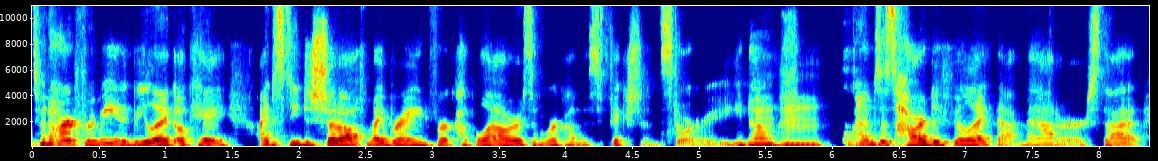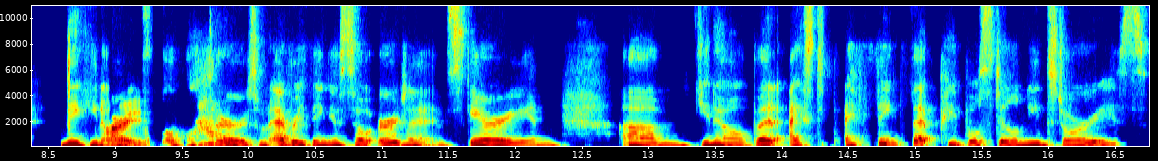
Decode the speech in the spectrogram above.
it's been hard for me to be like, okay, I just need to shut off my brain for a couple hours and work on this fiction story. You know, mm-hmm. sometimes it's hard to feel like that matters, that making right. art still matters when everything is so urgent and scary. And, um, you know, but I, st- I think that people still need stories.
